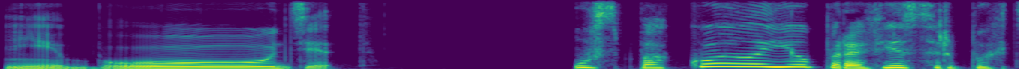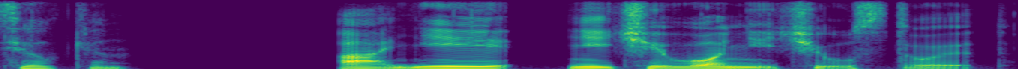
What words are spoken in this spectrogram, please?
«Не будет», — успокоил ее профессор Пыхтелкин. «Они ничего не чувствуют.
